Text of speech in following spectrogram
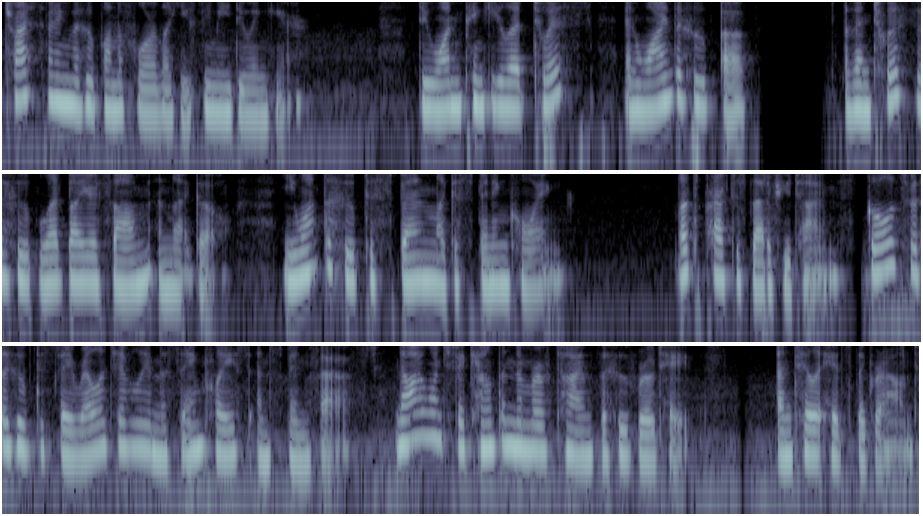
try spinning the hoop on the floor like you see me doing here. Do one pinky led twist and wind the hoop up, then twist the hoop led by your thumb and let go. You want the hoop to spin like a spinning coin. Let's practice that a few times. The goal is for the hoop to stay relatively in the same place and spin fast. Now I want you to count the number of times the hoop rotates until it hits the ground.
